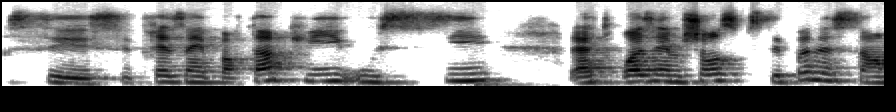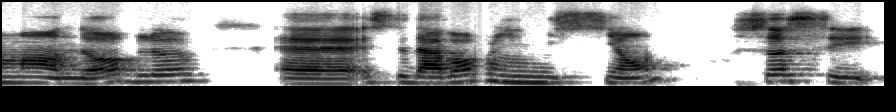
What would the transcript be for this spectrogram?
c'est très important. Puis aussi, la troisième chose, puis c'est pas nécessairement en ordre, euh, c'est d'avoir une mission. Ça, c'est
